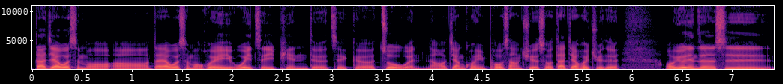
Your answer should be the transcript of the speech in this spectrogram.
大家为什么呃，大家为什么会为这一篇的这个作文，然后姜坤宇 po 上去的时候，大家会觉得。哦，有点真的是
